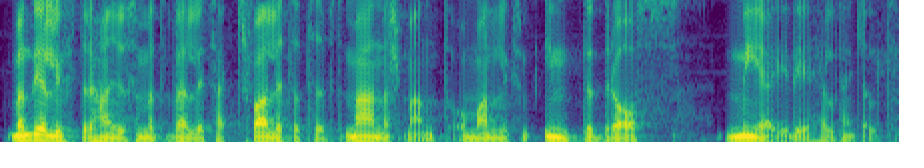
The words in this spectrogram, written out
Men det lyfter han ju som ett väldigt så kvalitativt management om man liksom inte dras med i det helt enkelt.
